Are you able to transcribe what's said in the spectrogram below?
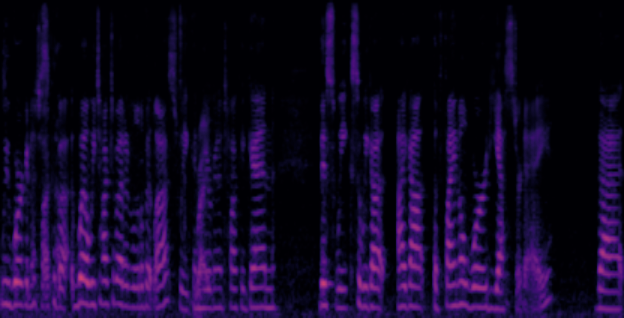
We were going to talk about, well, we talked about it a little bit last week, and we were going to talk again this week. So we got, I got the final word yesterday that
